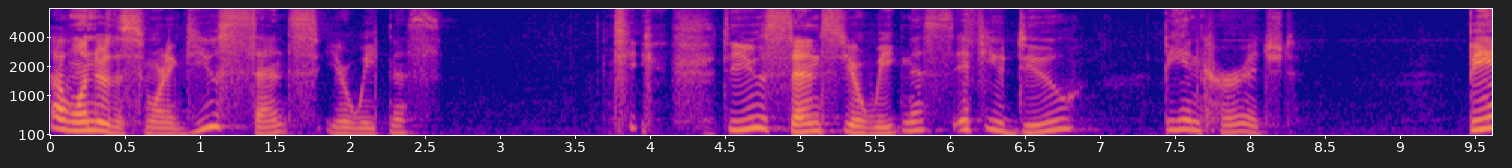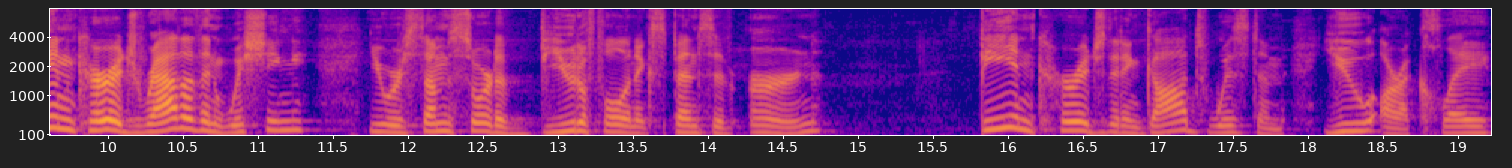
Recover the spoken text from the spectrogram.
I wonder this morning do you sense your weakness? Do you, do you sense your weakness? If you do, be encouraged. Be encouraged rather than wishing you were some sort of beautiful and expensive urn. Be encouraged that in God's wisdom, you are a clay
